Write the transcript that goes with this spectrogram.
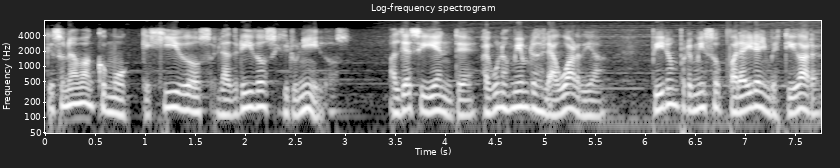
que sonaban como quejidos, ladridos y gruñidos. Al día siguiente, algunos miembros de la guardia pidieron permiso para ir a investigar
